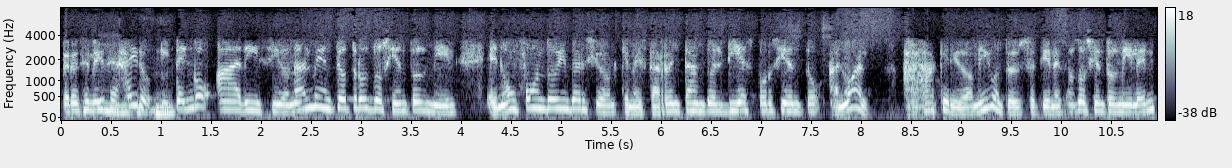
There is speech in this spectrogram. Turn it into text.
Pero si me dice, Jairo, y tengo adicionalmente otros 200 mil en un fondo de inversión que me está rentando el 10% anual. Ah, querido amigo, entonces usted tiene esos 200 mil en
